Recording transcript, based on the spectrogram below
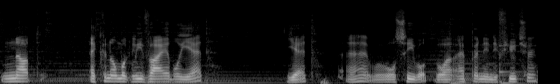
not economically viable yet. Yet. Uh, we will see what will happen in the future.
